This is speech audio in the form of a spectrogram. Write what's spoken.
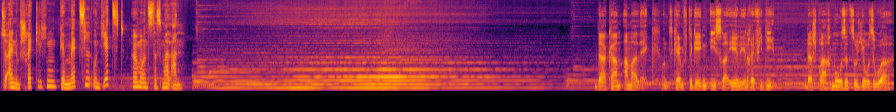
zu einem schrecklichen Gemetzel. Und jetzt hören wir uns das mal an. Da kam Amalek und kämpfte gegen Israel in Rephidim. Da sprach Mose zu Josua:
